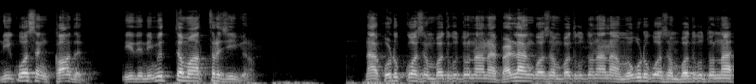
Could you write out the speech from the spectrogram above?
నీ కోసం కాదది. నీది నిమిత్త మాత్ర జీవనం. నా కొడుకు కోసం బతుకుతున్నా నా పెళ్ళాం కోసం బతుకుతున్నా నా మొగుడు కోసం బతుకుతున్నా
